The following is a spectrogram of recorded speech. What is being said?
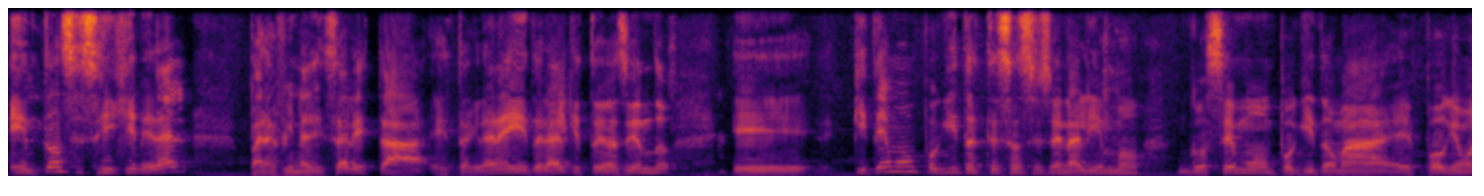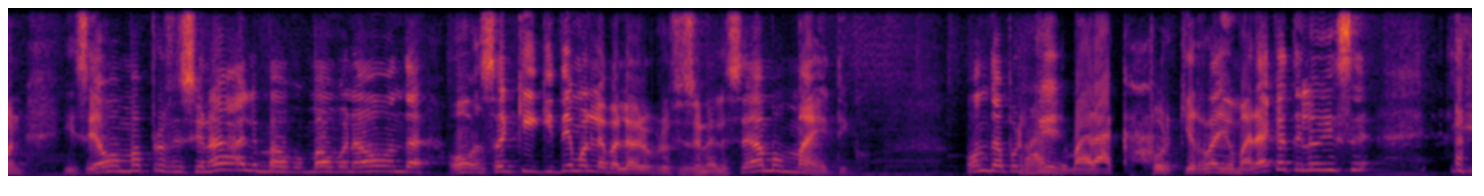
Entonces, en general, para finalizar esta, esta gran editorial que estoy haciendo, eh, quitemos un poquito este sensacionalismo, gocemos un poquito más eh, Pokémon y seamos más profesionales, más, más buena onda. O sea, que quitemos la palabra profesionales, seamos más éticos. Onda, porque, Radio Maraca. porque Radio Maraca te lo dice y,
